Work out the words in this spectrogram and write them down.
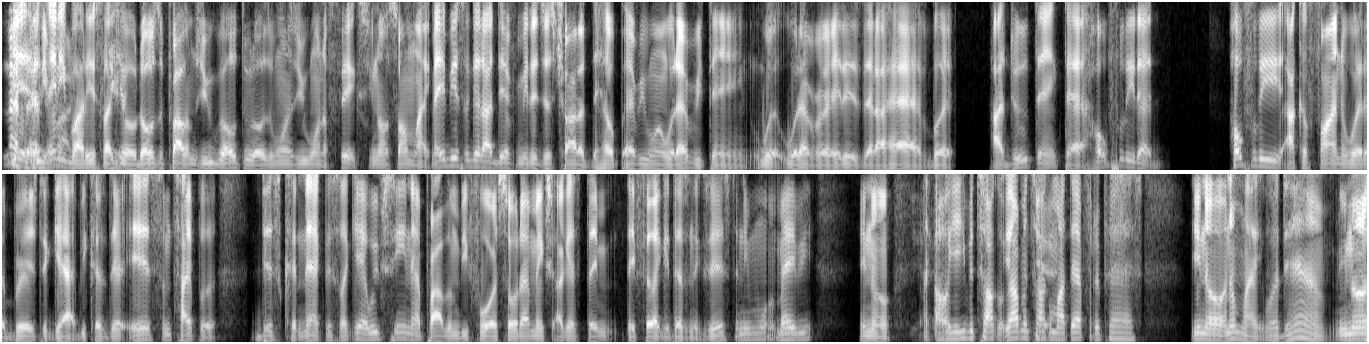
And that's yeah, anybody. anybody. It's like, Yeah. yo, those are problems you go through. Those are ones you want to fix. You know, so I'm like, maybe it's a good idea for me to just try to help everyone with everything, with whatever it is that I have. But I do think that hopefully that, hopefully I could find a way to bridge the gap because there is some type of disconnect. It's like, yeah, we've seen that problem before, so that makes I guess they they feel like it doesn't exist anymore. Maybe, you know, like, oh yeah, you've been talking, y'all been talking Yeah. about that for the past, you know, and I'm like, well, damn, you know.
